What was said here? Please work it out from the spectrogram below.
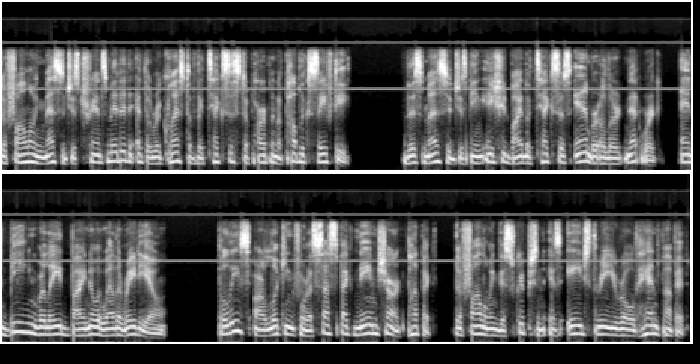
The following message is transmitted at the request of the Texas Department of Public Safety. This message is being issued by the Texas Amber Alert Network and being relayed by NOAA Weather Radio. Police are looking for a suspect named Shark Puppet. The following description is age 3-year-old hand puppet,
